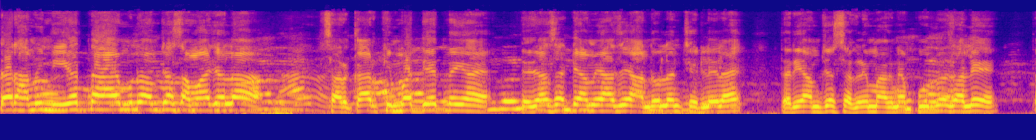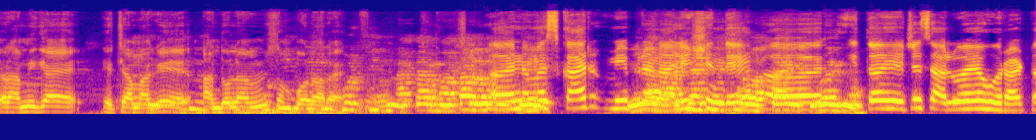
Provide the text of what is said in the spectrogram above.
तर आम्ही नियतनं आहे म्हणून आमच्या समाजाला सरकार किंमत देत नाही आहे. त्याच्यासाठी आम्ही आज हे आंदोलन छेडलेलं आहे. तरी आमच्या सगळे मागण्या पूर्ण झाले. तर आम्ही काय याच्या मागे आंदोलन आम्ही संपवणार आहे. नमस्कार. मी प्रणाली शिंदे. इथं हे जे चालू आहे होराट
